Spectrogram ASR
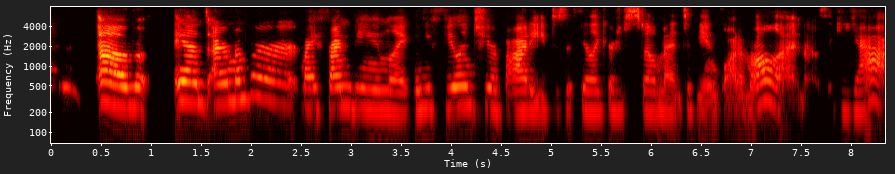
um, and I remember my friend being like, when you feel into your body, does it feel like you're still meant to be in Guatemala? And I was like, yeah.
